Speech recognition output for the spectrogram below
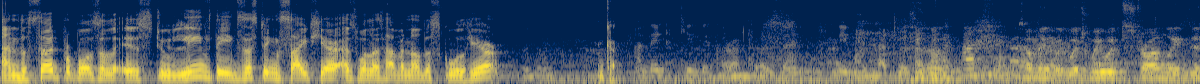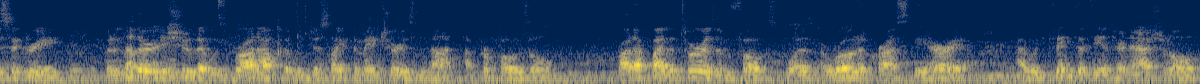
And the third proposal is to leave the existing site here as well as have another school here. Mm -hmm. Okay. And then to kill the caracals and leave the cattle around. Something with which we would strongly disagree but another issue that was brought up that we'd just like to make sure is not a proposal brought up by the tourism folks was a road across the area. I would think that the international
